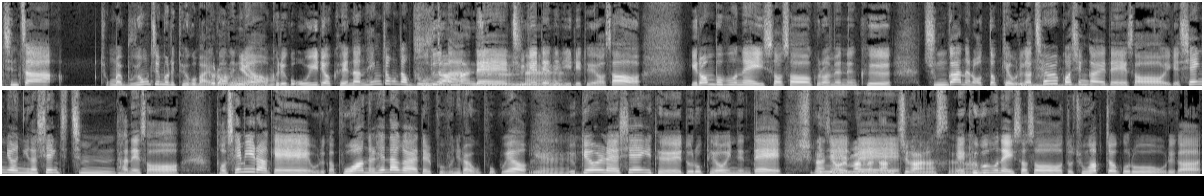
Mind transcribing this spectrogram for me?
진짜 정말 무용지물이 되고 말거든요. 그럼요. 그리고 오히려 괜한 행정적 노드만 네, 주게 네. 되는 일이 되어서 이런 부분에 있어서 그러면은 그 중간을 어떻게 우리가 채울 음. 것인가에 대해서 이게 시행령이나 시행 지침단에서 더 세밀하게 우리가 보완을 해나가야 될 부분이라고 보고요. 예. 6개월 내에 시행이 되도록 되어 있는데 시간이 얼마 네, 남지가 않았어요. 네, 그 부분에 있어서 또 종합적으로 우리가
